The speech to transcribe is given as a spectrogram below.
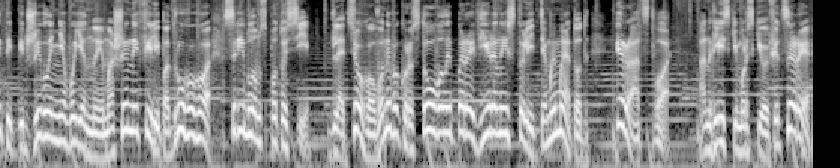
зупинити підживлення воєнної машини Філіпа II сріблом з Потосі. Для цього вони використовували перевірений століттями метод піратство. Англійські морські офіцери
